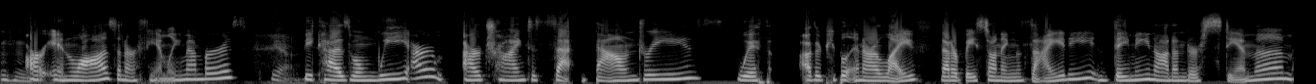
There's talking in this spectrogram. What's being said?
Mm-hmm. our in-laws and our family members. Yeah. Because when we are are trying to set boundaries with other people in our life that are based on anxiety, they may not understand them.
